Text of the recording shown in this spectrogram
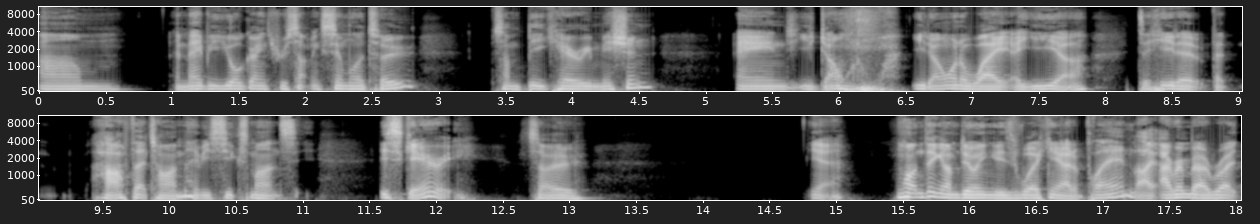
Um, and maybe you're going through something similar too, some big hairy mission and you don't you don't want to wait a year to hit it, but half that time, maybe six months, is scary. So, yeah, one thing I'm doing is working out a plan. Like I remember I wrote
